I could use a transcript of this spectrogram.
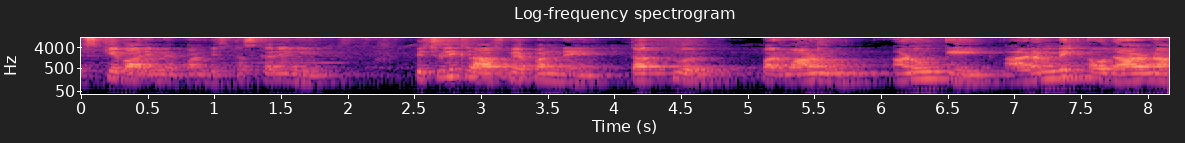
इसके बारे में अपन डिस्कस करेंगे। पिछली क्लास में अपन ने तत्व परमाणु अणु की आरंभिक अवधारणा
